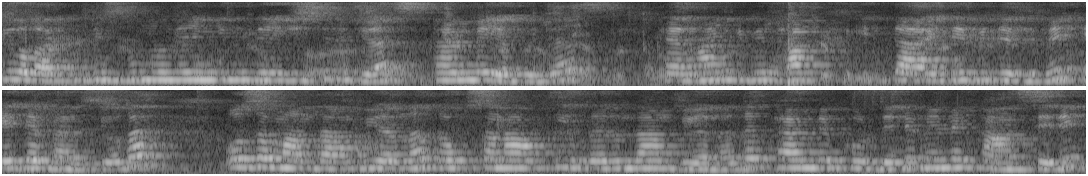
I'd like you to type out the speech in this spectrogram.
diyorlar ki biz bunun rengini değiştireceğiz, pembe yapacağız. Herhangi bir hak iddia edebilir mi? Edemez diyorlar. O zamandan bu yana, 96 yıllarından bu yana da pembe kurdele meme kanseri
